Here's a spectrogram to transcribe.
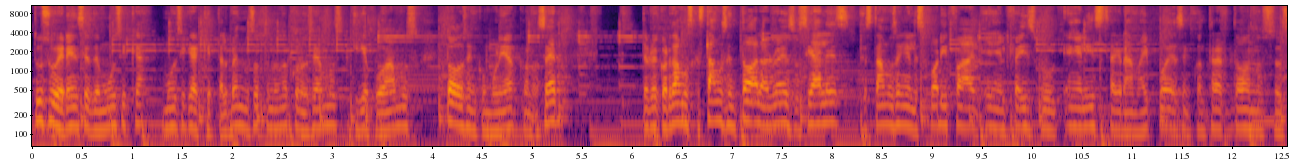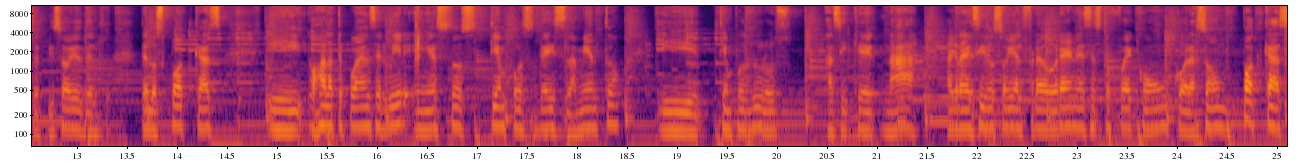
tus sugerencias de música, música que tal vez nosotros no conocemos y que podamos todos en comunidad conocer. Te recordamos que estamos en todas las redes sociales, estamos en el Spotify, en el Facebook, en el Instagram, ahí puedes encontrar todos nuestros episodios del- de los podcasts y ojalá te puedan servir en estos tiempos de aislamiento y tiempos duros. Así que nada, agradecido soy Alfredo Brenes, esto fue con un corazón podcast,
